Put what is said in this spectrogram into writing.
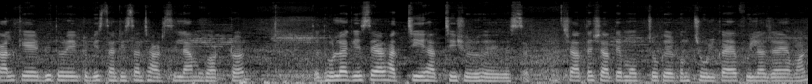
কালকে এর ভিতরে একটু বিছনা টিছনা ঝাড়ছিলাম ঘরটর। তো ধুলা গেছে আর হাঁচি হাঁচি শুরু হয়ে গেছে। সাথে সাথে মুখ চোখ এরকম চুলকায় ফুলা যায় আমার।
